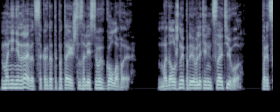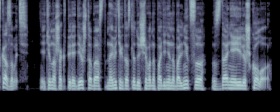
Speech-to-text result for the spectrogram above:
Мне не нравится, когда ты пытаешься залезть в их головы. Мы должны проявлять инициативу, предсказывать, идти на шаг впереди, чтобы остановить их до следующего нападения на больницу, здание или школу.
